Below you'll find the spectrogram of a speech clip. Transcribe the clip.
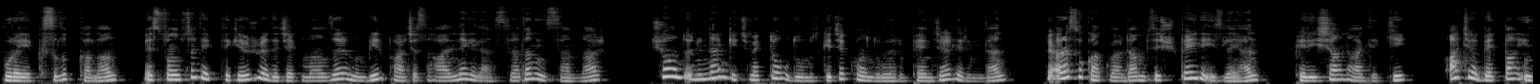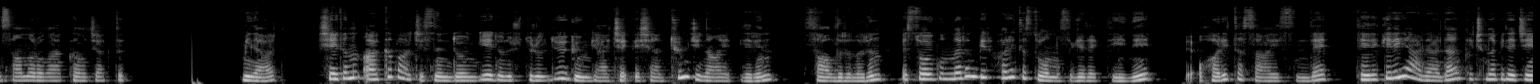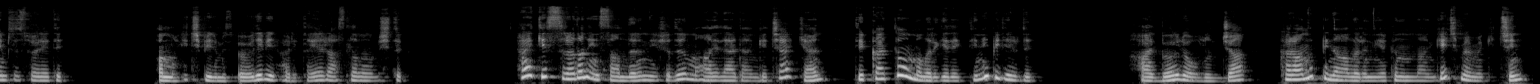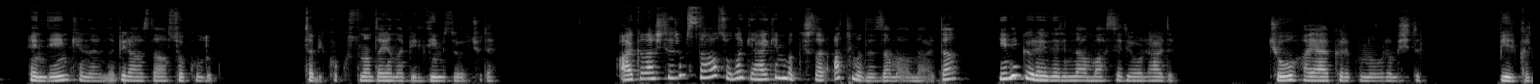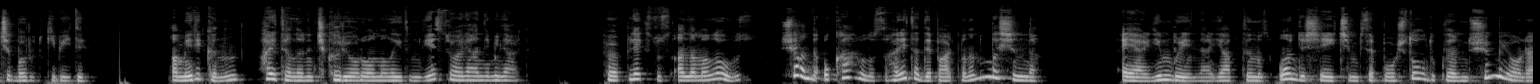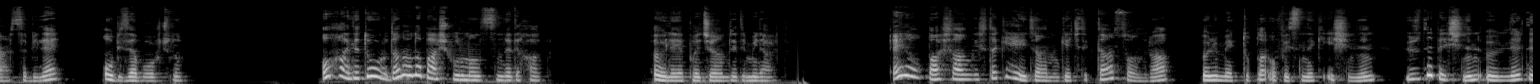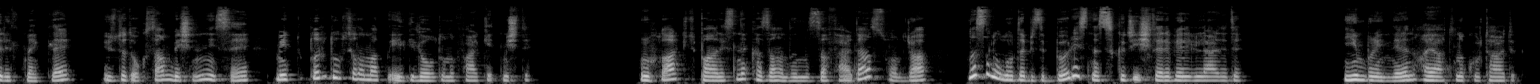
Buraya kısılıp kalan ve sonsuza dek tekerrür edecek manzaranın bir parçası haline gelen sıradan insanlar şu anda önünden geçmekte olduğumuz gece konduların pencerelerinden ve ara sokaklardan bizi şüpheyle izleyen perişan haldeki aç ve bedbah insanlar olarak kalacaktı. Millard, şeytanın arka bahçesinin döngüye dönüştürüldüğü gün gerçekleşen tüm cinayetlerin, saldırıların ve soygunların bir haritası olması gerektiğini ve o harita sayesinde tehlikeli yerlerden kaçınabileceğimizi söyledi. Ama hiçbirimiz öyle bir haritaya rastlamamıştık. Herkes sıradan insanların yaşadığı mahallelerden geçerken dikkatli olmaları gerektiğini bilirdi. Hal böyle olunca karanlık binaların yakınından geçmemek için hendeğin kenarına biraz daha sokulduk. Tabii kokusuna dayanabildiğimiz ölçüde. Arkadaşlarım sağa sola gergin bakışlar atmadığı zamanlarda yeni görevlerinden bahsediyorlardı. Çoğu hayal kırıklığına uğramıştı. Birkaçı barut gibiydi. Amerika'nın haritalarını çıkarıyor olmalıydım diye söylendi Millard. Perplexus Anomalous şu anda o kahrolası harita departmanının başında. Eğer Yimbri'nler yaptığımız onca şey için bize borçlu olduklarını düşünmüyorlarsa bile o bize borçlu. O halde doğrudan ona başvurmalısın dedi Hak. Öyle yapacağım dedi Millard. En başlangıçtaki heyecanı geçtikten sonra ölü mektuplar ofisindeki işinin %5'inin ölüleri diriltmekle %95'inin ise mektupları dosyalamakla ilgili olduğunu fark etmişti. Ruhlar Kütüphanesi'nde kazandığımız zaferden sonra nasıl olur da bizi böylesine sıkıcı işlere verirler dedi. Yimbrinlerin hayatını kurtardık.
